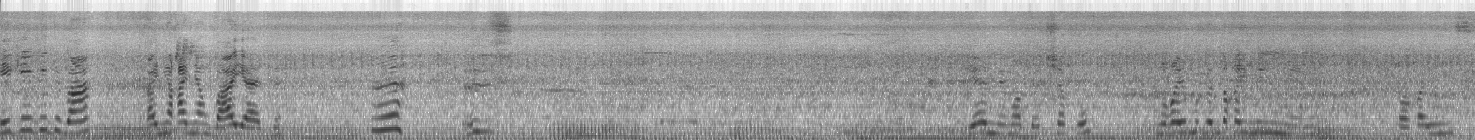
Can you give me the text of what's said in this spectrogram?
KKB, di ba? Kanya-kanyang bayad. Ah. Yan, may mga pet shop oh. Ano kayo maganda kay Ming Ming? Kakainis.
